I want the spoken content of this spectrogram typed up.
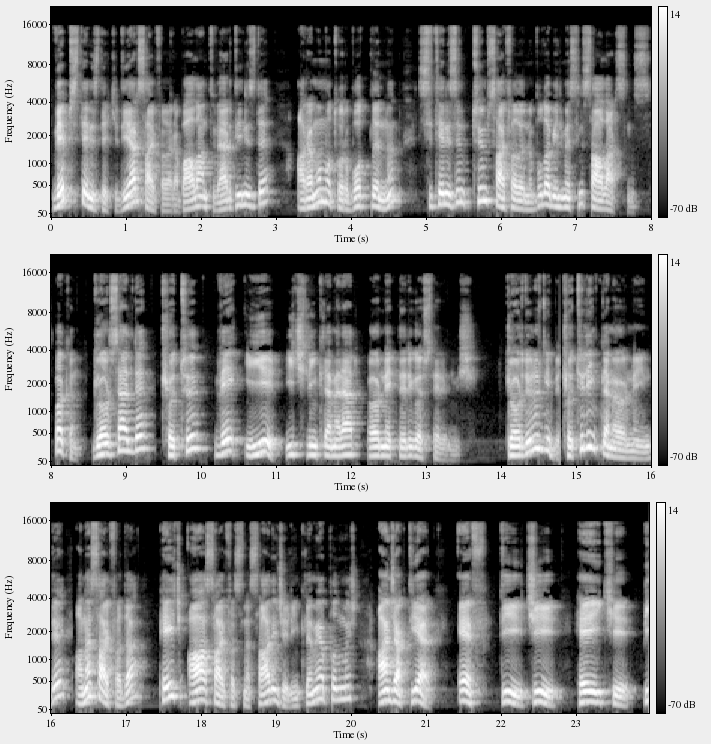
web sitenizdeki diğer sayfalara bağlantı verdiğinizde arama motoru botlarının sitenizin tüm sayfalarını bulabilmesini sağlarsınız. Bakın görselde kötü ve iyi iç linklemeler örnekleri gösterilmiş. Gördüğünüz gibi kötü linkleme örneğinde ana sayfada Page A sayfasına sadece linkleme yapılmış ancak diğer F, D, G, H2, B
